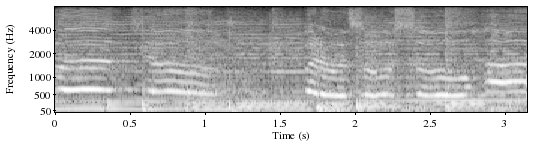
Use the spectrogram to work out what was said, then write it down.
was yours, but it was oh so hard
